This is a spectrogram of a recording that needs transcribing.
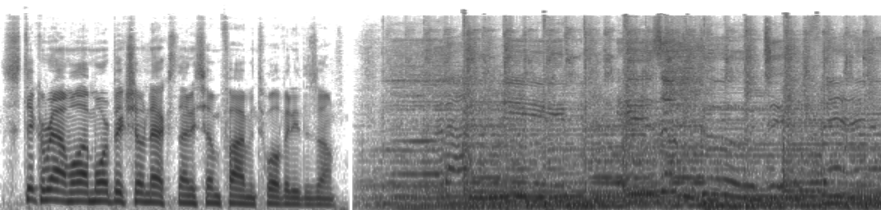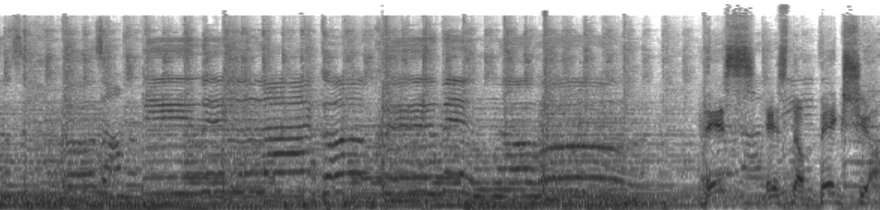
Stick around. We'll have more Big Show next. 97.5 and 1280 The Zone. This is The Big Show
